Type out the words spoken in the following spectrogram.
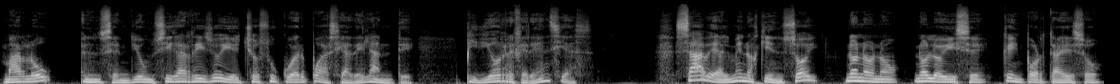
Marlowe Encendió un cigarrillo y echó su cuerpo hacia adelante. ¿Pidió referencias? ¿Sabe al menos quién soy? No, no, no, no lo hice. ¿Qué importa eso?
